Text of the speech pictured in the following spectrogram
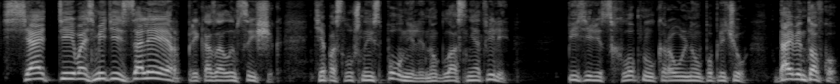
«Сядьте и возьмитесь за леер!» — приказал им сыщик. Те послушно исполнили, но глаз не отвели. Питерец хлопнул караульного по плечу. «Дай винтовку!»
